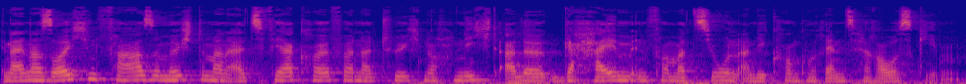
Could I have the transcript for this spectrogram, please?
In einer solchen Phase möchte man als Verkäufer natürlich noch nicht alle geheimen Informationen an die Konkurrenz herausgeben.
